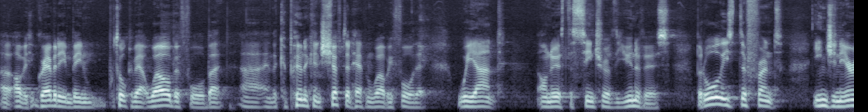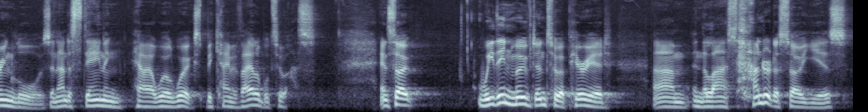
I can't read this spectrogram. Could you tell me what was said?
uh, obviously gravity had been talked about well before, but uh, and the Copernican shift had happened well before that we aren't on Earth the center of the universe. But all these different engineering laws and understanding how our world works became available to us. And so we then moved into a period um, in the last hundred or so years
